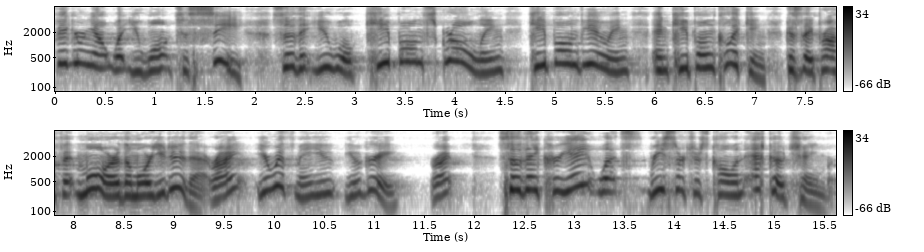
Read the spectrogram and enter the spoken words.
figuring out what you want to see so that you will keep on scrolling keep on viewing and keep on clicking because they profit more the more you do that right? You're with me. You you agree right? So they create what researchers call an echo chamber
